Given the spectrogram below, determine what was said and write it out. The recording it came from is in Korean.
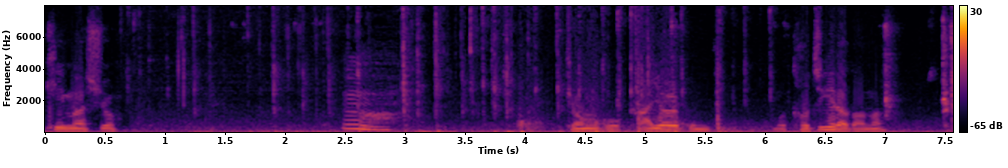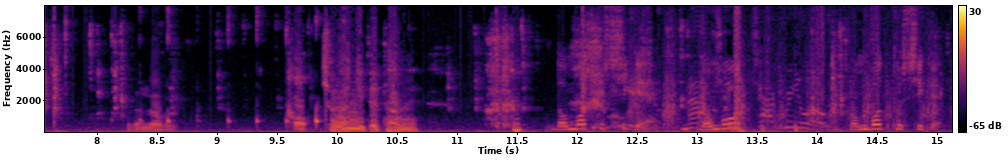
키마쇼 음. 경고 가열 금지 뭐 터지기라도 하나? 그런가 봐. 어, 정현이 대타네. 넘버 투 시계. 넘버 넘버 투 시계.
